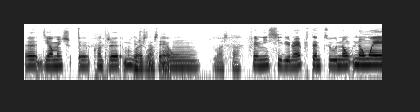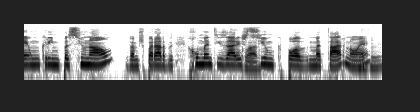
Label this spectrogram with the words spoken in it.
eh, de homens eh, contra mulheres. Pois, Portanto, é um feminicídio, não é? Portanto, não, não é um crime passional. Vamos parar de romantizar este Claro. ciúme que pode matar, não é? Uhum.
